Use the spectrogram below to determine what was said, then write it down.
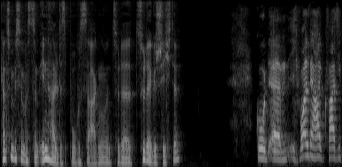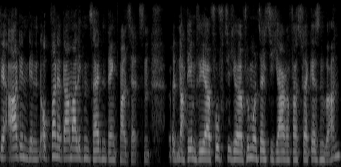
Kannst du ein bisschen was zum Inhalt des Buches sagen und zu der, zu der Geschichte? Gut, ähm, ich wollte halt quasi der Art in den Opfern der damaligen Zeit ein Denkmal setzen, äh, nachdem sie ja 50 oder 65 Jahre fast vergessen waren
